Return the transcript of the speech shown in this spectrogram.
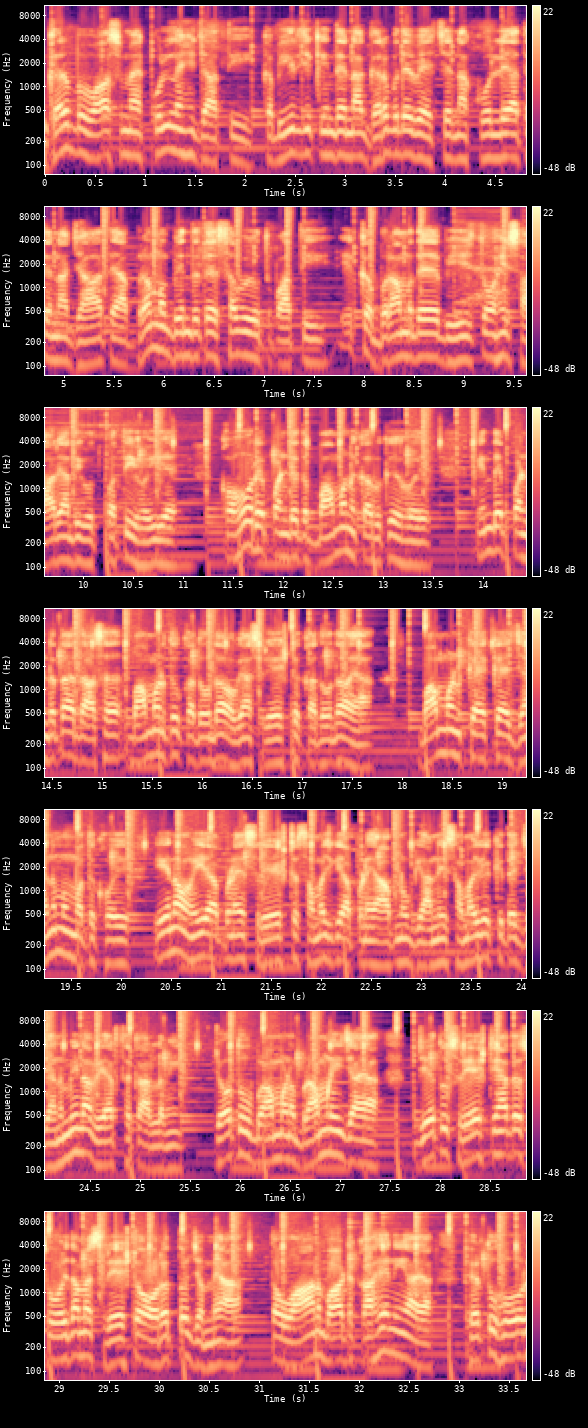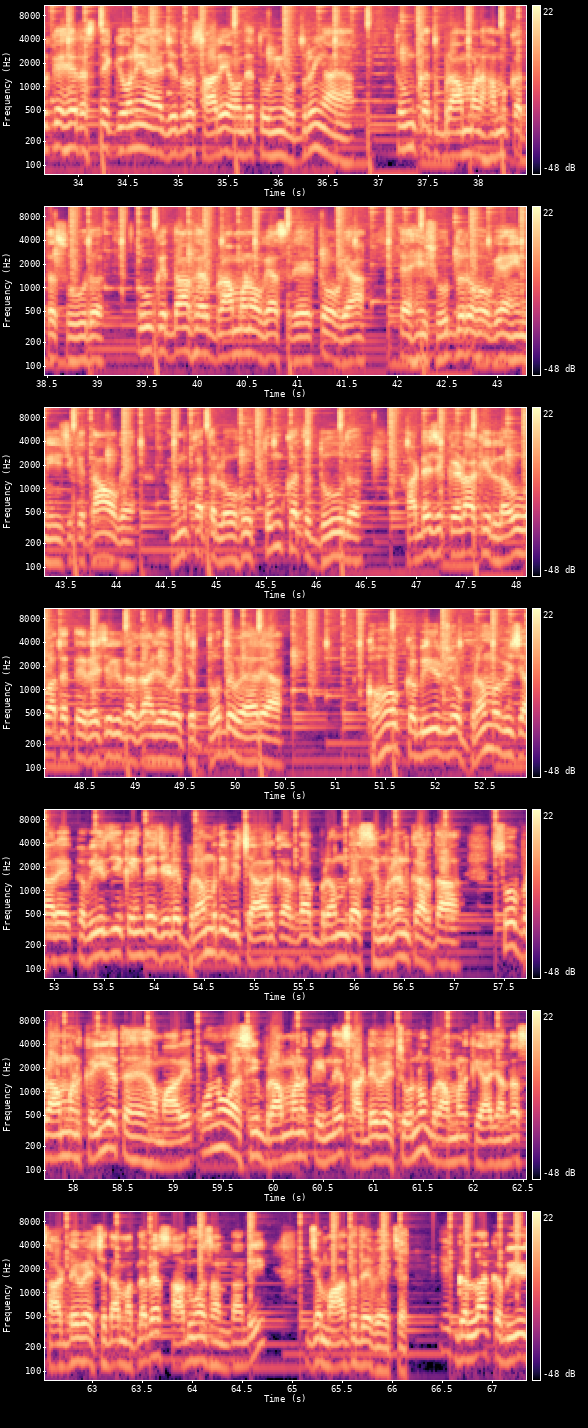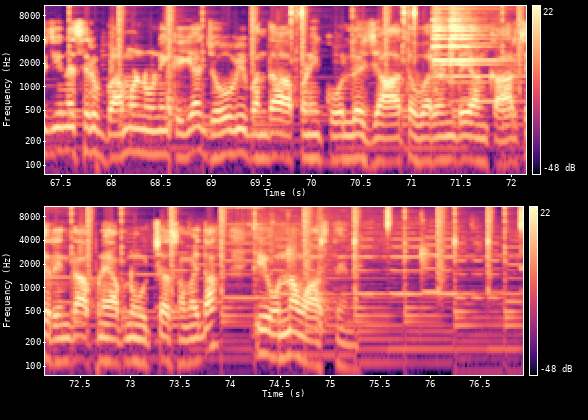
ਗਰਭਵਾਸ ਮੈਂ ਕੁਲ ਨਹੀਂ ਜਾਤੀ। ਕਬੀਰ ਜੀ ਕਹਿੰਦੇ, ਨਾ ਗਰਭ ਦੇ ਵਿੱਚ, ਨਾ ਕੋਲਿਆ ਤੇ ਨਾ ਜਾਤ ਆ। ਬ੍ਰਹਮ ਬਿੰਦ ਤੇ ਸਭ ਉਤਪਾਤੀ। ਇੱਕ ਬ੍ਰਹਮ ਦੇ ਬੀਜ ਤੋਂ ਹੀ ਸਾਰਿਆਂ ਦੀ ਉਤਪਤੀ ਹੋਈ ਹੈ। ਕਹੋ ਰੇ ਪੰਡਿਤ ਬਾਮਨ ਕਬ ਕੇ ਹੋਏ? ਕਹਿੰਦੇ, ਪੰਡਤਾ ਦੱਸ ਬਾਮਣ ਤੂੰ ਕਦੋਂ ਦਾ ਹੋ ਗਿਆ? ਸ੍ਰੇਸ਼ਟ ਕਦੋਂ ਦਾ ਹੋਇਆ? ਬਾਮਣ ਕਹਿ ਕੇ ਜਨਮ ਮਤ ਖੋਏ। ਇਹ ਨਾ ਹੋਈ ਆਪਣੇ ਸ੍ਰੇਸ਼ਟ ਸਮਝ ਕੇ, ਆਪਣੇ ਆਪ ਨੂੰ ਗਿਆਨੀ ਸਮਝ ਕੇ ਕਿਤੇ ਜਨਮ ਹੀ ਨਾ ਵਿਅਰਥ ਕਰ ਲਵੀਂ। ਜੋ ਤੂੰ ਬ੍ਰਾਹਮਣ, ਬ੍ਰਾਹਮਣੀ ਜਾਇਆ ਜੇ ਤੂੰ ਸ੍ਰੇਸ਼ਟ ਆ ਤੇ ਸੋਚਦਾ ਮੈਂ ਸ੍ਰੇਸ਼ਟ ਔਰਤ ਤੋਂ ਜੰਮਿਆ, ਤਾਂ ਆਨ ਬਾਟ ਕਾਹੇ ਨਹੀਂ ਆਇਆ? ਫਿਰ ਤੂੰ ਹੋਰ ਕਿਸੇ ਰਸਤੇ ਕਿਉਂ ਨਹੀਂ ਆਇਆ ਜਿੱਧਰੋਂ ਸਾਰੇ ਆਉਂਦੇ ਤੂੰ ਵੀ ਉਧਰੋਂ ਹੀ ਆਇਆ? ਤੁਮ ਕਤ ਬ੍ਰਾਹਮਣ, ਹਮ ਕਤ ਸੂਦ। ਤੂੰ ਕਿੱਦਾਂ ਫਿਰ ਬ੍ਰਾਹਮਣ ਹੋ ਗਿਆ, ਸ੍ਰੇਸ਼ਟ ਹੋ ਗਿਆ? ਤੇ ਅਸੀਂ ਸ਼ੂਦਰ ਹੋ ਗਏ, ਅਸੀਂ ਨੀਚ ਕਿੱਦਾਂ ਹੋ ਗਏ? ਹਮ ਕਤ ਲੋਹੂ, ਤੁਮ ਕਤ ਦੂਧ ਸਾਡੇ 'ਚ ਕਿਹੜਾ ਕੀ ਲਹੂ ਆ ਤੇ ਤੇਰੇ 'ਚ ਰਗਾਂ ਦੇ ਵਿੱਚ ਦੁੱਧ ਵਹਿ ਰਿਹਾ? ਕਹੋ ਕਬੀਰ ਜੋ ਬ੍ਰਹਮ ਵਿਚਾਰੇ, ਕਬੀਰ ਜੀ ਕਹਿੰਦੇ ਜਿਹੜੇ ਬ੍ਰਹਮ ਦੀ ਵਿਚਾਰ ਕਰਦਾ, ਬ੍ਰਹਮ ਦਾ ਸਿਮਰਨ ਕਰਦਾ, ਸੋ ਬ੍ਰਾਹਮਣ ਕਹੀਅਤ ਹੈ ਹਮਾਰੇ, ਉਹਨੂੰ ਅਸੀਂ ਬ੍ਰਾਹਮਣ ਕਹਿੰਦੇ ਸਾਡੇ ਵਿੱਚ, ਉਹਨੂੰ ਬ੍ਰਾਹਮਣ ਕਿਹਾ ਜਾਂਦਾ ਸਾਡੇ ਵਿੱਚ ਦਾ ਮਤਲਬ ਹੈ ਸਾਧੂਆਂ ਸੰਤਾਂ ਦੀ ਜਮਾਤ ਦੇ ਵਿੱਚ। ਇਹ ਗੱਲਾਂ ਕਬੀਰ ਜੀ ਨੇ ਸਿਰਫ ਬ੍ਰਾਹਮਣ ਨੂੰ ਨਹੀਂ ਕਹੀਆਂ, ਜੋ ਵੀ ਬੰਦਾ ਆਪਣੀ ਕੁੱਲ ਜਾਤ, ਵਰਣ ਦੇ ਅਹੰਕਾਰ 'ਚ ਰਹਿੰਦਾ, ਆਪਣੇ ਆਪ ਨੂੰ ਉੱਚਾ ਸਮਝਦਾ, ਇਹ ਉਹਨਾਂ ਵਾਸਤੇ ਨੇ।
